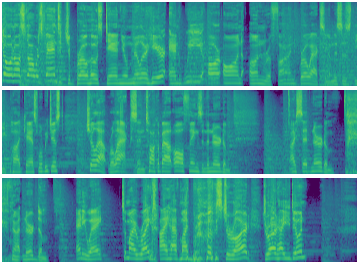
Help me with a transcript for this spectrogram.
going on, Star Wars fans? It's your bro host, Daniel Miller here, and we are on Unrefined Bro Axiom. This is the podcast where we just chill out, relax, and talk about all things in the nerdum. I said nerdum, not nerddom. Anyway, to my right, I have my bro host, Gerard. Gerard, how you doing?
